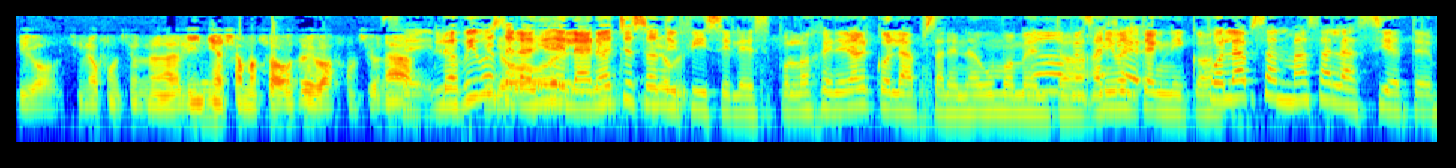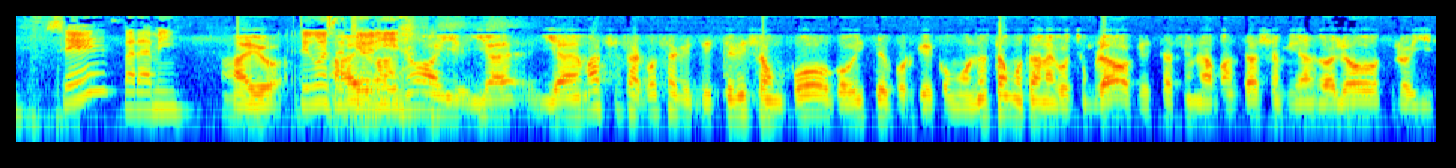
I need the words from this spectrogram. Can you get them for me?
digo, si no funciona una línea, llamas a otra y va a funcionar. Sí, Los vivos Pero, a las 10 de la noche son difíciles. Por lo general colapsan en algún momento No, a ¿sabes nivel técnico. Colapsan más a las 7, ¿Sí? para mí. Ahí va. Tengo esa Ahí va, teoría. no, y, y a- y además esa cosa que te estresa un poco, ¿viste? Porque como no estamos tan acostumbrados que estás en una pantalla mirando al otro y,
